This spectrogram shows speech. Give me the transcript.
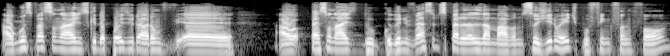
Alguns personagens que depois viraram é, personagens do, do universo de super-heróis da Marvel surgiram aí, tipo Fing Fang Fong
